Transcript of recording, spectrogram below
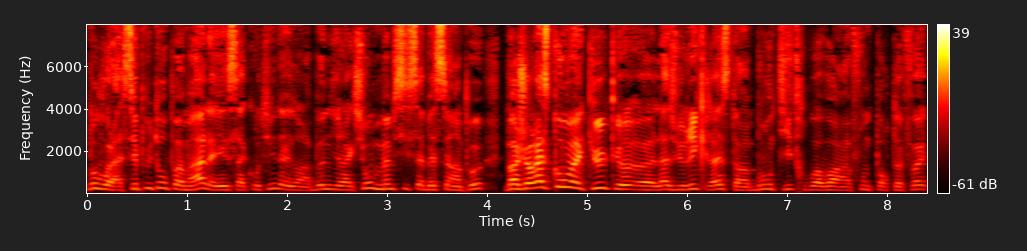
Donc voilà, c'est plutôt pas mal et ça continue d'aller dans la bonne direction, même si ça baissait un peu. Bah, je reste convaincu que euh, la Zurich reste un bon titre pour avoir un fonds de portefeuille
